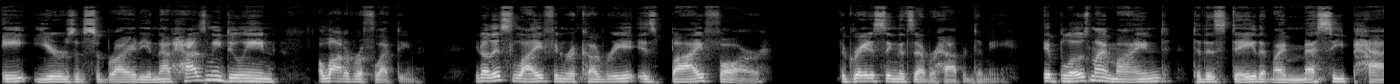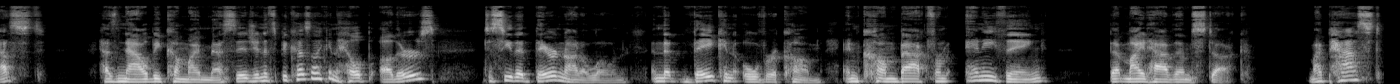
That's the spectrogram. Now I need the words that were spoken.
eight years of sobriety, and that has me doing a lot of reflecting. You know, this life in recovery is by far the greatest thing that's ever happened to me. It blows my mind to this day that my messy past has now become my message. And it's because I can help others to see that they're not alone and that they can overcome and come back from anything that might have them stuck. My past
